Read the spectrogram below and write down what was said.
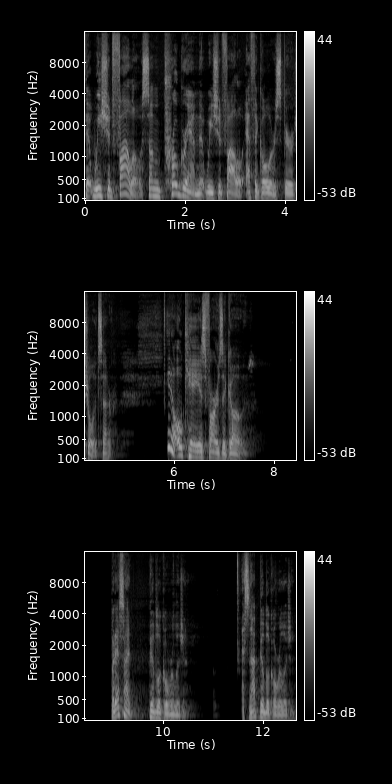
that we should follow, some program that we should follow, ethical or spiritual, etc. You know, okay as far as it goes. But that's not biblical religion. It's not biblical religion.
